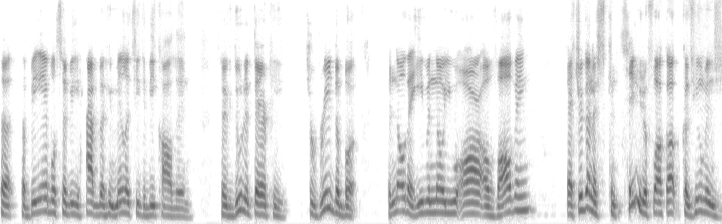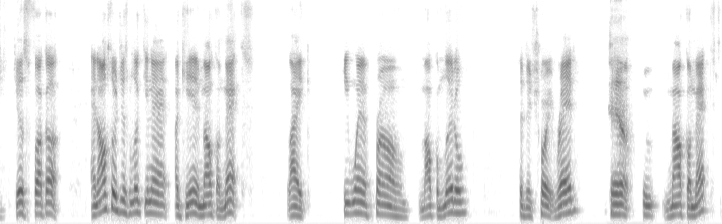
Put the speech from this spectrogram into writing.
To to be able to be have the humility to be called in, to do the therapy, to read the book, to know that even though you are evolving, that you're gonna continue to fuck up because humans just fuck up. And also just looking at again Malcolm X, like he went from Malcolm Little to Detroit Red yeah. to Malcolm X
